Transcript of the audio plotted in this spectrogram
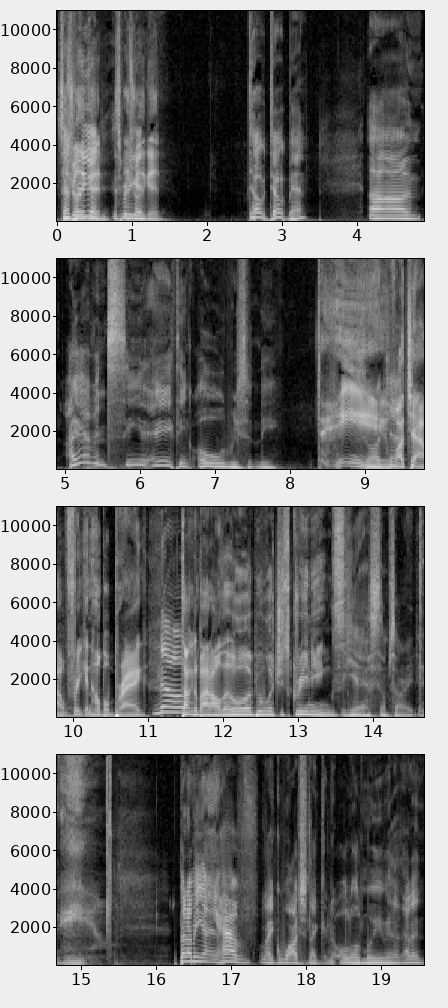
So it's it's really good. good. It's pretty really good. good Dope, dope, man. Um, I haven't seen anything old recently. dang can't- watch out freaking humble brag No. talking about all the oh i've been watching screenings Yes, I'm sorry. Dude. But I mean, I have like watched like an old old movie, but I don't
